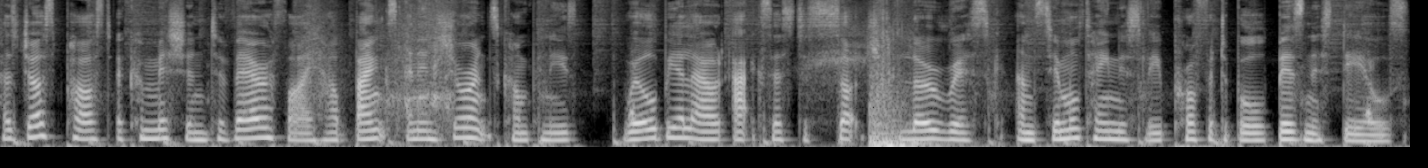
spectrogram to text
has just passed a commission to verify how banks and insurance companies will be allowed access to such low risk and simultaneously profitable business deals.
